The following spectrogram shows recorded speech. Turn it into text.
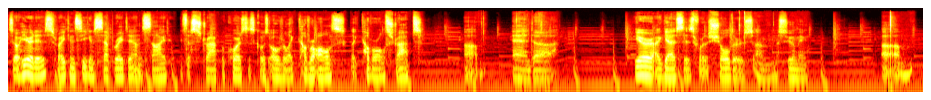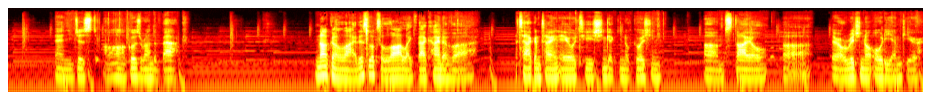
So here it is, right? You can see you can separate it on the side. It's a strap, of course. This goes over like coveralls, like coverall straps. Um, and uh, here, I guess, is for the shoulders, I'm assuming. Um, and you just, oh, goes around the back. not gonna lie, this looks a lot like that kind of uh, Attack on Titan AOT Shingeki no Kyojin um, style, uh, their original ODM gear.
